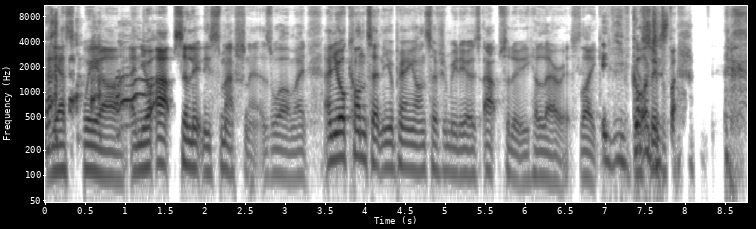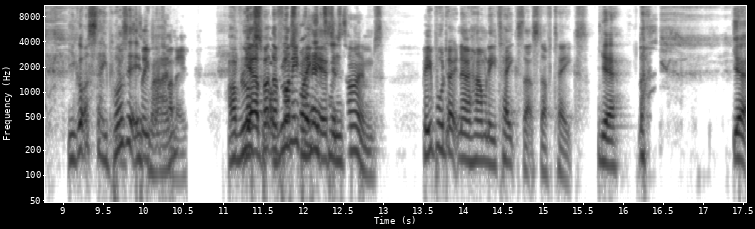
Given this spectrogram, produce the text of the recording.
Yes, we are, and you're absolutely smashing it as well, mate. And your content that you're putting on social media is absolutely hilarious. Like you've got to just fu- you got to stay positive man. funny. i've Yeah, lost but the I've lost funny my thing head is- 10 times People don't know how many takes that stuff takes. yeah yeah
